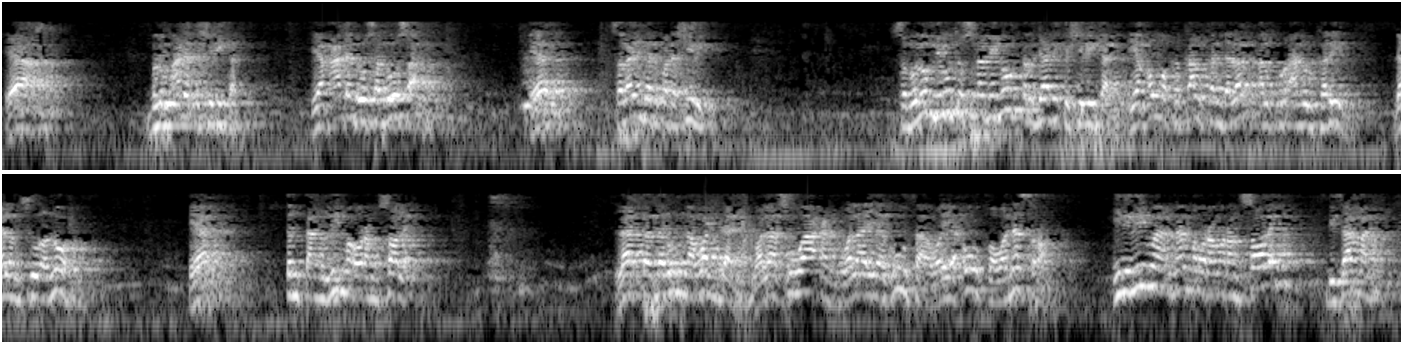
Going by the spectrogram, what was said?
ya belum ada kesyirikan. Yang ada dosa-dosa ya selain daripada syirik. Sebelum diutus Nabi Nuh terjadi kesyirikan yang Allah kekalkan dalam Al-Qur'anul Karim dalam surah Nuh. Ya, tentang lima orang soleh. La tadarunna waddan, wala suwa'an, wala yaghutha, wa ya'uqa, wa nasra. Ini lima nama orang-orang soleh di zaman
